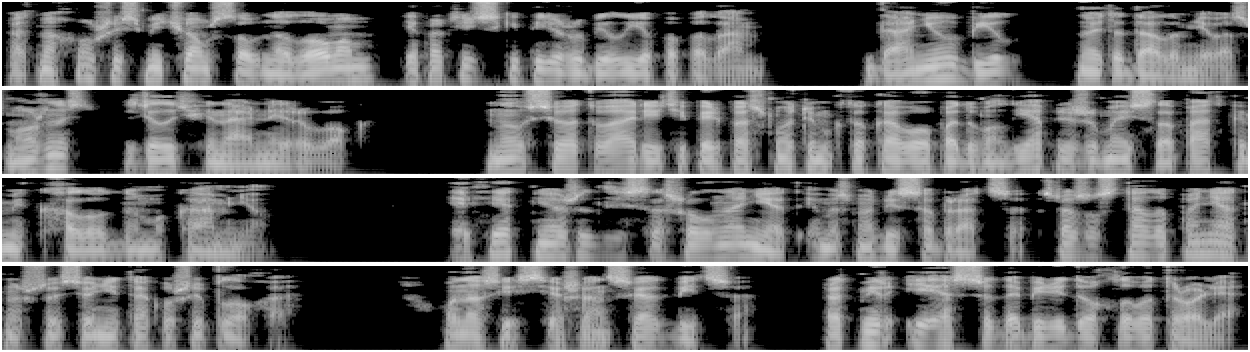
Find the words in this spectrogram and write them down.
Отмахнувшись мечом, словно ломом, я практически перерубил ее пополам. Да, не убил, но это дало мне возможность сделать финальный рывок. «Ну все, твари, теперь посмотрим, кто кого», — подумал я, прижимаясь лопатками к холодному камню. Эффект неожиданно сошел на нет, и мы смогли собраться. Сразу стало понятно, что все не так уж и плохо. У нас есть все шансы отбиться. Ратмир и Эсса добили дохлого тролля.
